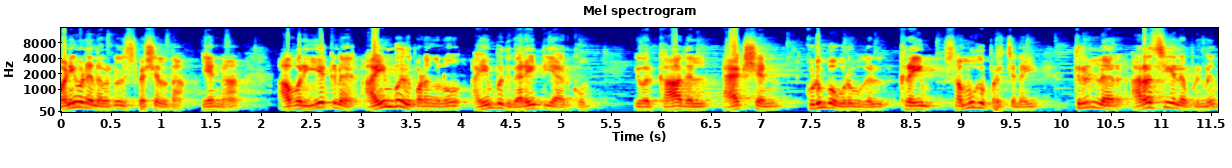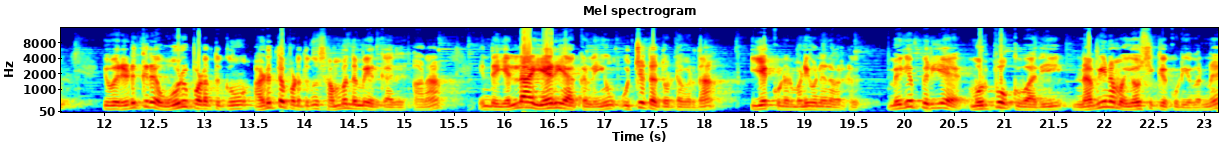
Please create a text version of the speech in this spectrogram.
மணிவண்ணன் அவர்கள் ஸ்பெஷல் தான். ஏன்னா அவர் இயக்கின ஐம்பது படங்களும் ஐம்பது வெரைட்டியாக இருக்கும். இவர் காதல் ஆக்ஷன் குடும்ப உறவுகள் கிரைம் சமூக பிரச்சனை த்ரில்லர் அரசியல் அப்படின்னு இவர் எடுக்கிற ஒரு படத்துக்கும் அடுத்த படத்துக்கும் சம்பந்தமே இருக்காது. ஆனால் இந்த எல்லா ஏரியாக்கள்லையும் உச்சத்தை தொட்டவர் தான் இயக்குனர் மணிவண்ணன் அவர்கள். மிகப்பெரிய முற்போக்குவாதி நவீனமாக யோசிக்கக்கூடியவர்னு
